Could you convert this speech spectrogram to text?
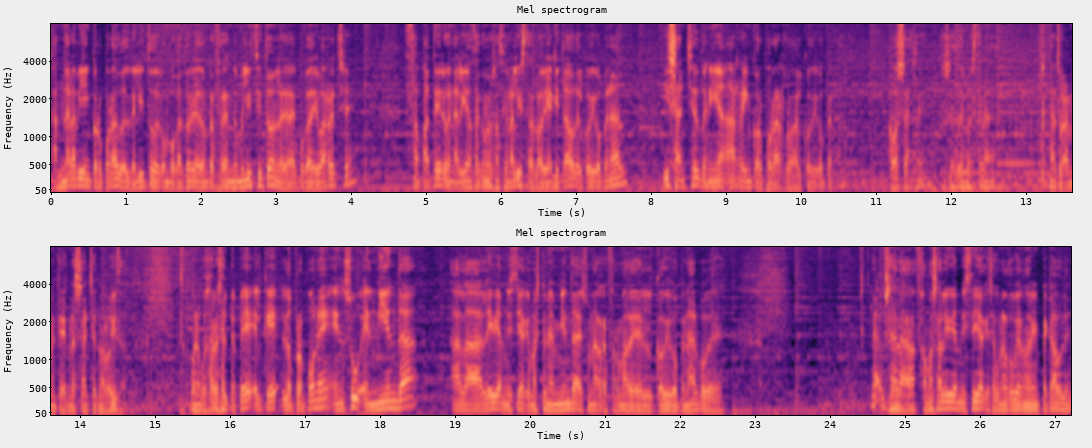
Aznar había incorporado el delito de convocatoria de un referéndum ilícito en la época de Ibarreche, Zapatero, en alianza con los nacionalistas, lo había quitado del Código Penal y Sánchez venía a reincorporarlo al Código Penal. Cosas, ¿eh? Cosas de nuestra Naturalmente, Sánchez no lo hizo. Bueno, pues ahora es el PP el que lo propone en su enmienda a la ley de amnistía, que más que una enmienda es una reforma del Código Penal, porque... o sea, la famosa ley de amnistía, que según el gobierno era impecable,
